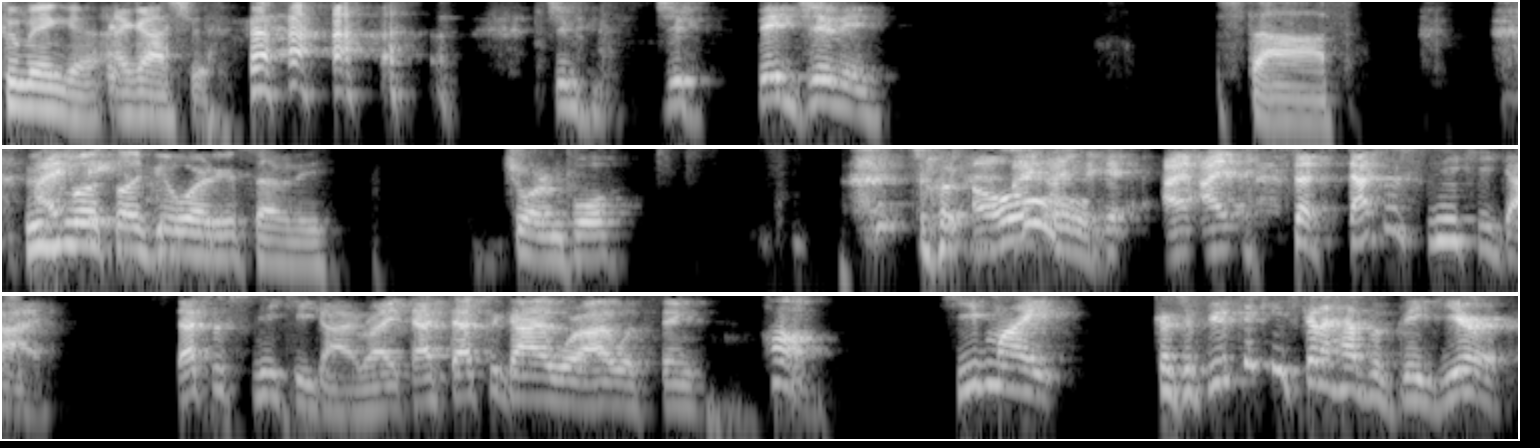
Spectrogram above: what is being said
kuminga i got you Jimmy, Jimmy, Big Jimmy. Stop. who's I the most likely player to get 70 Jordan Poole. oh, I, I, I, that's that's a sneaky guy. That's a sneaky guy, right? That that's a guy where I would think, huh, he might. Because if you think he's going to have a big year,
